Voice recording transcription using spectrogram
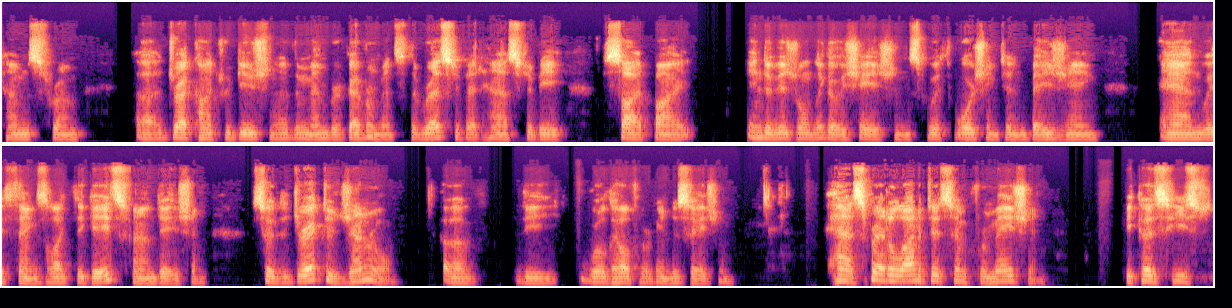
comes from uh, direct contribution of the member governments. The rest of it has to be sought by individual negotiations with Washington, Beijing, and with things like the Gates Foundation. So the Director General of the World Health Organization has spread a lot of disinformation because he's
